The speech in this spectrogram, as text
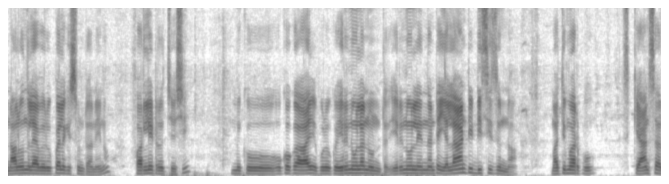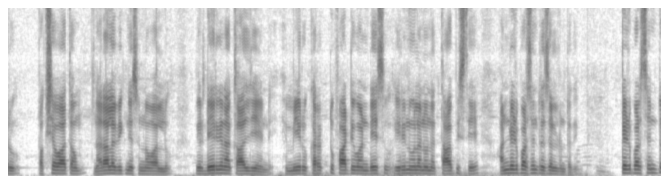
నాలుగు వందల యాభై రూపాయలకి ఇస్తుంటాను నేను. పర్ లీటర్ వచ్చేసి. మీకు ఒక్కొక్క ఆయి- ఇప్పుడు ఒక ఎరి నూనె ఉంటుంది. ఎరి నూనె ఏంటంటే ఎలాంటి డిసీజ్ ఉన్నా మార్పు క్యాన్సరు పక్షవాతం నరాల వీక్నెస్ ఉన్న వాళ్ళు మీరు డైరీగా నాకు కాల్ చేయండి. మీరు కరెక్ట్ ఫార్టీ వన్ డేస్ ఎరినూల నూనె నూనె తాపిస్తే హండ్రెడ్ పర్సెంట్ రిజల్ట్ ఉంటుంది. హండ్రెడ్ పర్సెంట్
